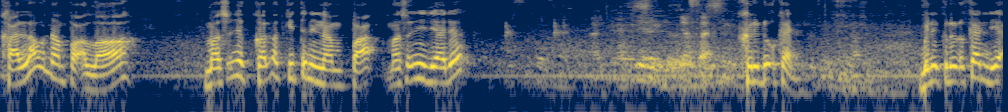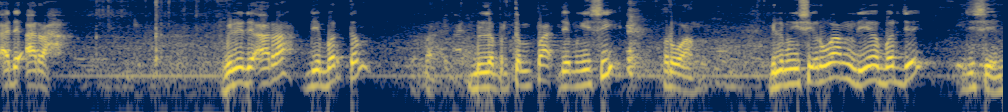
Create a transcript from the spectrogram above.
Kalau nampak Allah Maksudnya kalau kita ni nampak Maksudnya dia ada Kedudukan Bila kedudukan dia ada arah. Bila dia arah Dia bertempat Bila bertempat dia mengisi ruang. Bila mengisi ruang dia berje jisim.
